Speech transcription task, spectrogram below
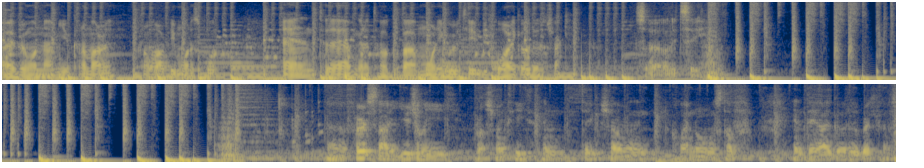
Hi everyone, I'm Yu Kanamaru from RP Motorsport. And today I'm gonna talk about morning routine before I go to the track. So let's see. Uh, first I usually brush my teeth and take a shower and quite normal stuff. And then I go to breakfast.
